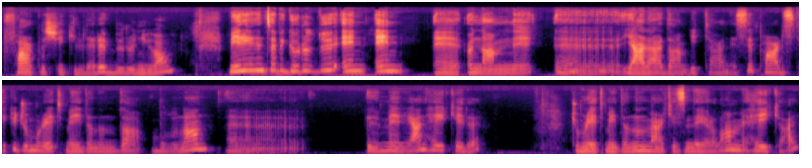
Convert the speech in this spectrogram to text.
farklı şekillere bürünüyor. Marianne'in tabii görüldüğü en en e, önemli e, yerlerden bir tanesi Paris'teki Cumhuriyet Meydanı'nda bulunan e, e, Meryem heykeli. Cumhuriyet Meydanı'nın merkezinde yer alan bir heykel.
